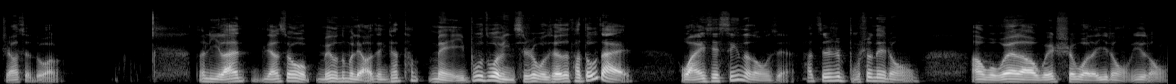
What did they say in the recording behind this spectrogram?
只要写多了。那李兰，李安虽然我没有那么了解，你看他每一部作品，其实我觉得他都在。玩一些新的东西，他其实不是那种，啊，我为了维持我的一种一种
